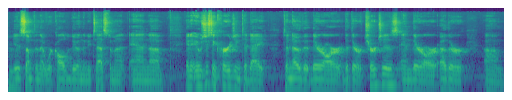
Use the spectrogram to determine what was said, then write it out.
mm-hmm. is something that we're called to do in the New Testament and uh, and it was just encouraging today to know that there are that there are churches and there are other um,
